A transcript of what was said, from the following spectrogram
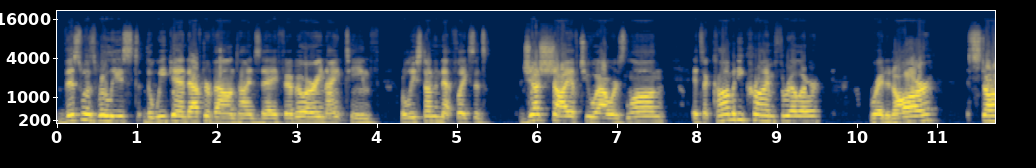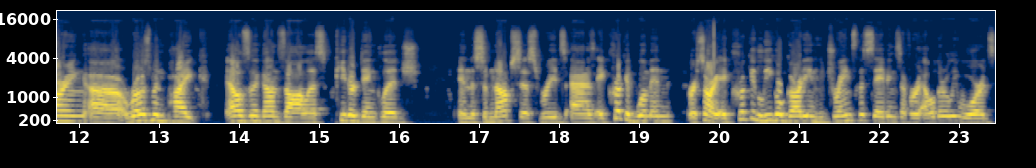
this was released the weekend after Valentine's Day, February 19th, released on Netflix. It's just shy of 2 hours long. It's a comedy crime thriller, rated R, starring uh Rosamund Pike, Eiza Gonzalez, Peter Dinklage, and the synopsis reads as a crooked woman, or sorry, a crooked legal guardian who drains the savings of her elderly wards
